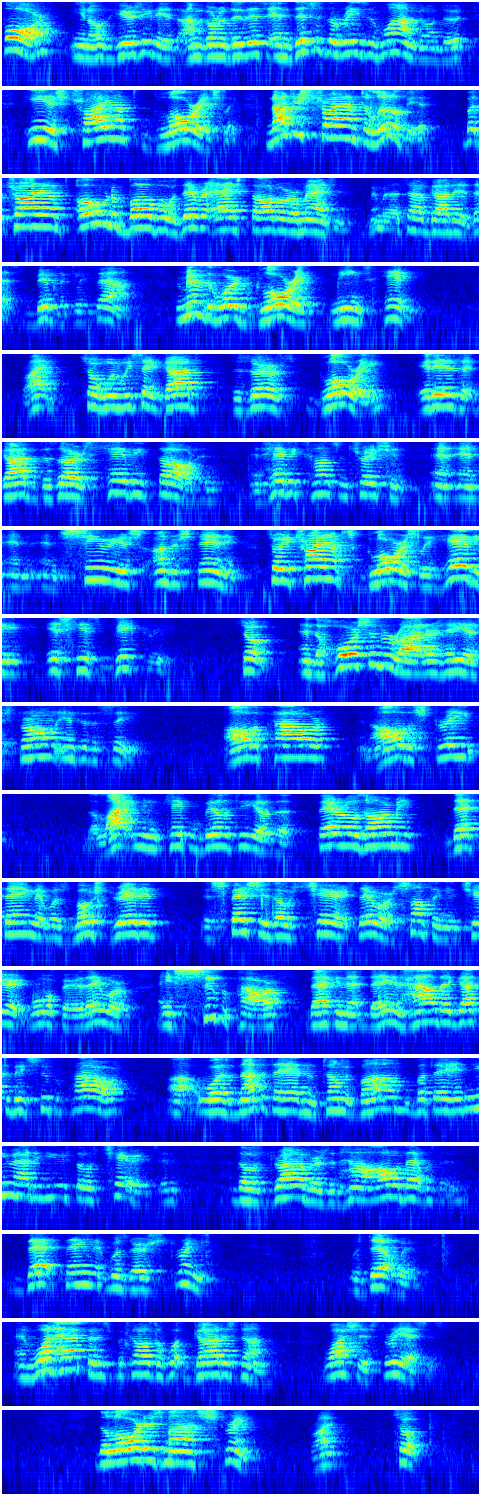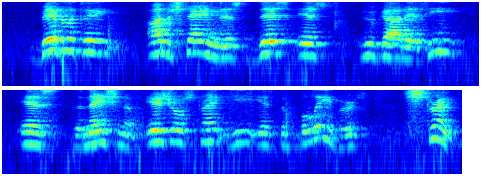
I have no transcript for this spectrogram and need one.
For, you know, here's it is. I'm going to do this, and this is the reason why I'm going to do it. He has triumphed gloriously. Not just triumphed a little bit, but triumphed over and above what was ever asked, thought, or imagined. Remember, that's how God is. That's biblically sound. Remember, the word glory means heavy, right? So when we say God deserves glory, it is that God deserves heavy thought and and heavy concentration and, and, and, and serious understanding. So he triumphs gloriously. Heavy is his victory. So, and the horse and the rider he has thrown into the sea. All the power and all the strength, the lightning capability of the Pharaoh's army, that thing that was most dreaded, especially those chariots, they were something in chariot warfare. They were a superpower back in that day, and how they got to be superpower uh, was not that they had an atomic bomb, but they knew how to use those chariots and those drivers, and how all of that was that thing that was their strength was dealt with. And what happens because of what God has done? Watch this, three S's. The Lord is my strength, right? So, biblically understanding this, this is who God is. He is the nation of Israel's strength. He is the believer's strength.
